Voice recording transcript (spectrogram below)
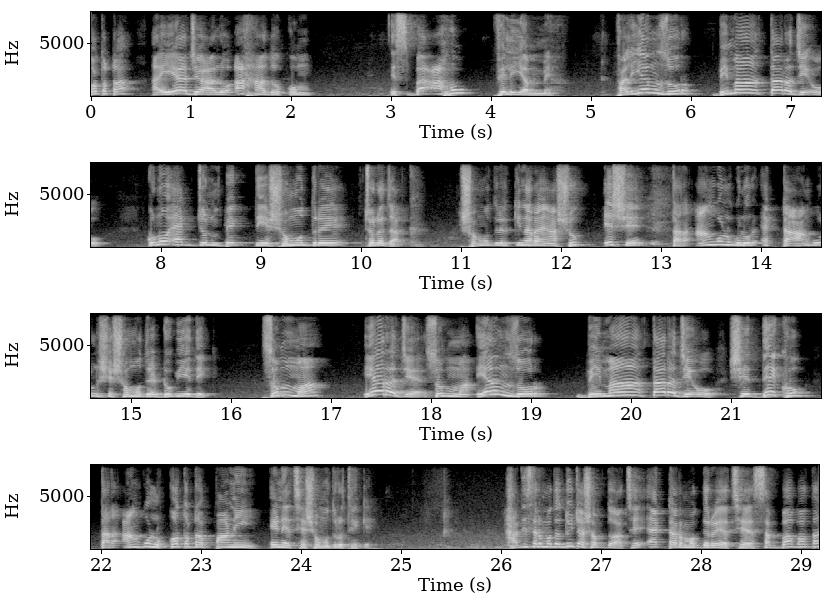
কতটা? আইয়া যে আলু আহাদুকুম ইসবাহু ফিলিয়াম্মে ফালিয়ানজুর বিমা তার যে ও কোনো একজন ব্যক্তি সমুদ্রে চলে যাক, সমুদ্রের কিনারায় আসুক, এসে তার আঙ্গুলগুলোর একটা আঙ্গুল সে সমুদ্রে ডুবিয়ে দেখ সোম্মা ইয়ার যে সোম্মা ইয়ানজোর বেমা তার যে ও সে দেখুক তার আঙ্গুল কতটা পানি এনেছে সমুদ্র থেকে? হাদিসের মধ্যে দুইটা শব্দ আছে, একটার মধ্যে রয়েছে সাব্বাবাতা,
